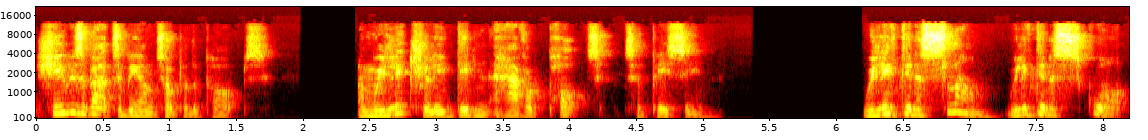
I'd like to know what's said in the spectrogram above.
She was about to be on top of the pops, and we literally didn't have a pot to piss in. We lived in a slum, we lived in a squat,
